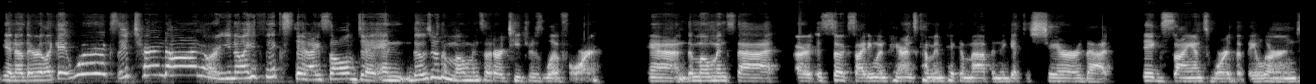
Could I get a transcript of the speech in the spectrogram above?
you know, they're like, it works, it turned on, or, you know, I fixed it, I solved it. And those are the moments that our teachers live for. And the moments that are, it's so exciting when parents come and pick them up and they get to share that big science word that they learned,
